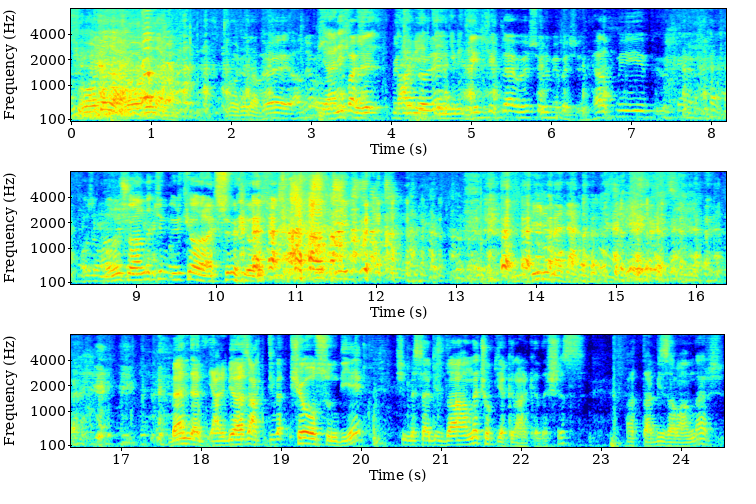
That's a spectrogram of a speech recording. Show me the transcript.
Orada da var, orada da var. Orada da var. Böyle anlıyor musun? Yani hiç baş- böyle tahmin ettiğin gibi değil. gelecekler böyle söylemeye başladı. Help me if you can. O zaman Onu şu anda tüm ülke olarak söylüyoruz. Bilmeden. Ben de yani biraz aktif şey olsun diye. Şimdi mesela biz Dahan'la çok yakın arkadaşız. Hatta bir zamanlar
